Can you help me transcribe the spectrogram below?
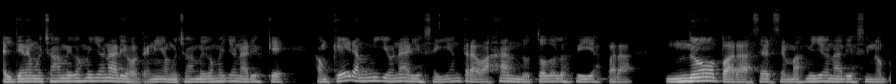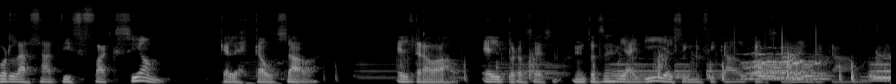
él tiene muchos amigos millonarios, o tenía muchos amigos millonarios que, aunque eran millonarios, seguían trabajando todos los días para, no para hacerse más millonarios, sino por la satisfacción que les causaba el trabajo, el proceso. Entonces de allí el significado personal de cada uno.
